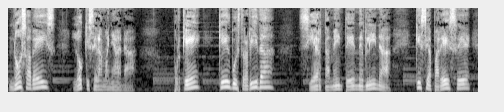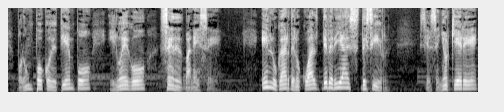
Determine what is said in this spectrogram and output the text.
no sabéis lo que será mañana. ¿Por qué? ¿Qué es vuestra vida? Ciertamente es neblina que se aparece por un poco de tiempo y luego se desvanece. En lugar de lo cual deberías decir, si el Señor quiere,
